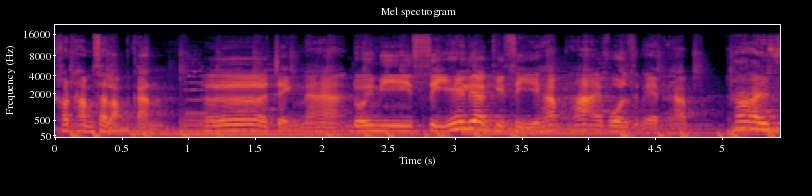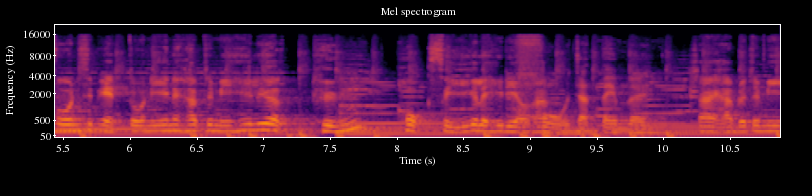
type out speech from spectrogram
เขาทำสลับกัน เออ เจ๋งนะฮะ โดยมีสีให้เลือกกี่สีครับ ถ้า iPhone 11 ครับ ถ้า iPhone 11 ตัวนี้นะครับ จะมีให้เลือกถึง 6 สีกันเลยทีเดียวครับ โอ้จัดเต็มเลย ใช่ครับโดยจะมี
